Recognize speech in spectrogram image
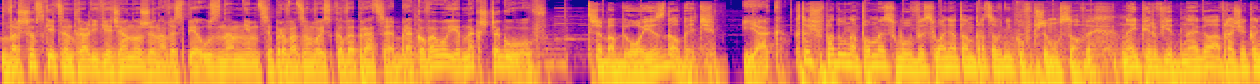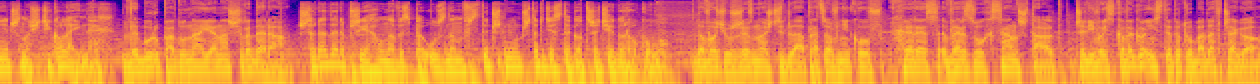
W warszawskiej centrali wiedziano, że na wyspie Uznam Niemcy prowadzą wojskowe prace. Brakowało jednak szczegółów. Trzeba było je zdobyć. Jak? Ktoś wpadł na pomysł wysłania tam pracowników przymusowych. Najpierw jednego, a w razie konieczności kolejnych. Wybór padł na Jana Schroedera. Schroeder przyjechał na wyspę Uznam w styczniu 1943 roku. Dowoził żywność dla pracowników Heres Versuch Sanstalt, czyli Wojskowego Instytutu Badawczego.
